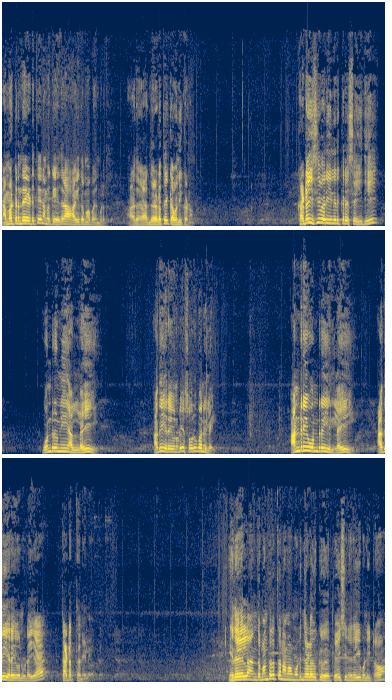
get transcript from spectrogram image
நம்மகிட்ட இருந்தே எடுத்து நமக்கு எதிராக ஆயுதமாக பயன்படுது. அது அந்த இடத்தை கவனிக்கணும். கடைசி வரியில் இருக்கிற செய்தி ஒன்று நீ அல்லை. அது இறைவனுடைய சொரூப நிலை அன்றி ஒன்று இல்லை. அது இறைவனுடைய தடத்த நிலை. இதையெல்லாம் இந்த மந்திரத்தை நம்ம முடிஞ்ச அளவுக்கு பேசி நிறைவு பண்ணிட்டோம்.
